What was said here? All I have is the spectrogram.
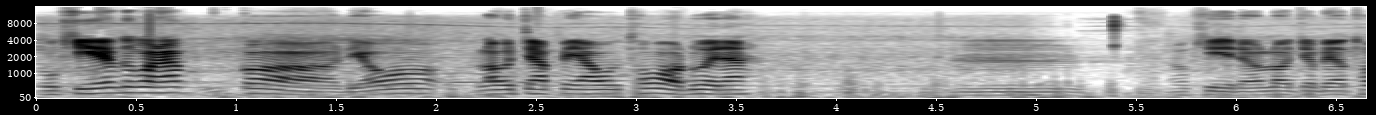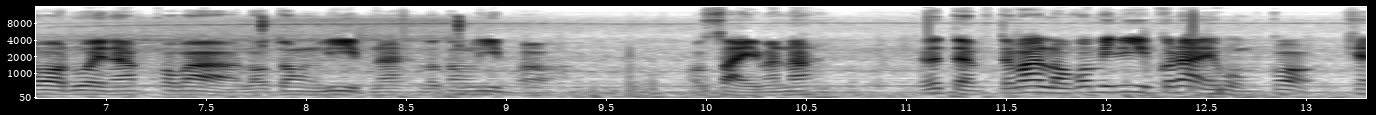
โอเคครับทุกคนครับ ก็เดี๋ยวเราจะไปเอาท่อด้วยนะอืมโอเคเดี๋ยวเราจะไปเอาท่อด้วยนะ เพราะว่าเราต้องรีบนะ เราต้องรีบเออเอาใส่มันนะเออแต่แต่ว่าเราก็ไม่รีบก็ได้ผมก็แค่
